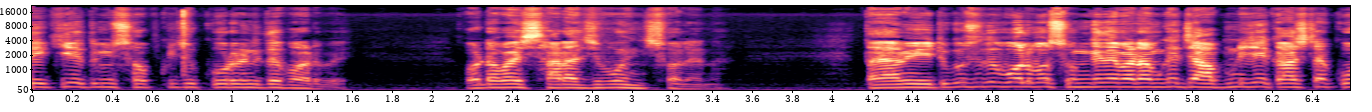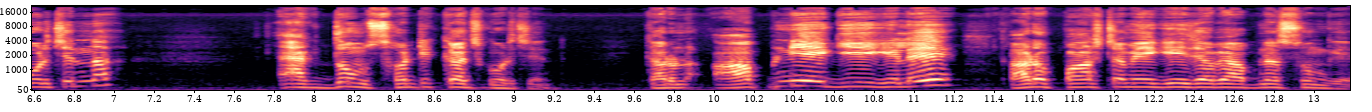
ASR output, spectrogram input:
দেখিয়ে তুমি সব কিছু করে নিতে পারবে। ওটা ভাই সারা জীবন চলে না। তাই আমি এটুকু শুধু বলব সঙ্গীতা ম্যাডামকে যে আপনি যে কাজটা করছেন না, একদম সঠিক কাজ করছেন। কারণ আপনি এগিয়ে গেলে আরও পাঁচটা মেয়ে এগিয়ে যাবে আপনার সঙ্গে।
